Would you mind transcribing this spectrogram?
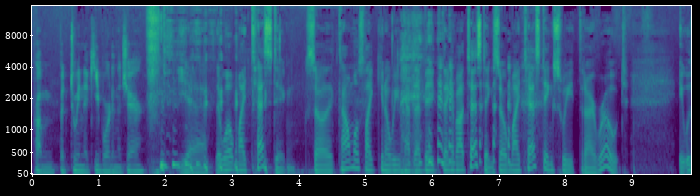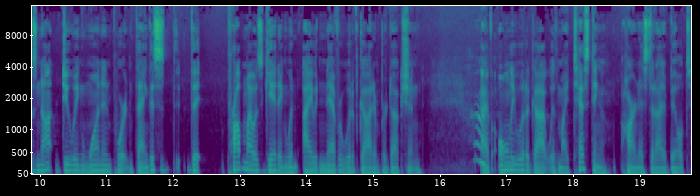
problem between the keyboard and the chair? yeah. Well, my testing. So it's almost like, you know, we have that big thing about testing. So my testing suite that I wrote, it was not doing one important thing. This is the problem I was getting when I would never would have got in production. I've only would have got with my testing harness that I built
